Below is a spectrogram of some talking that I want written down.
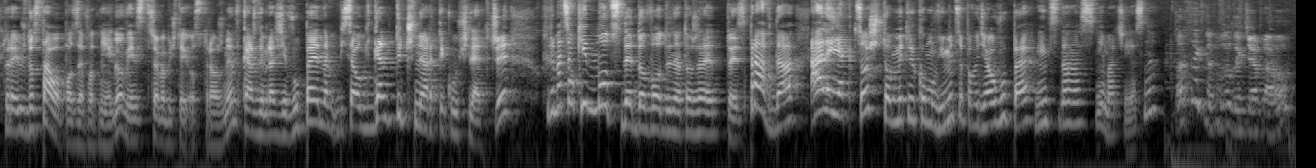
które już dostało pozew od niego, więc trzeba być tutaj ostrożnym. W każdym razie WP napisało gigantyczny artykuł śledczy, który ma całkiem mocne dowody na to, że to jest prawda, ale jak coś, to my tylko mówimy, co powiedziało WP, nic na nas nie macie, jasne? Bartek na początek działa prawo?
